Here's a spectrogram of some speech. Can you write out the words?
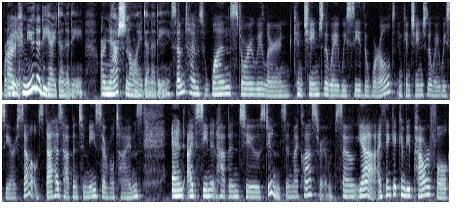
right. our community identity, our national identity. Sometimes one story we learn can change the way we see the world and can change the way we see ourselves. That has happened to me several times. And I've seen it happen to students in my classroom. So, yeah, I think it can be powerful.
